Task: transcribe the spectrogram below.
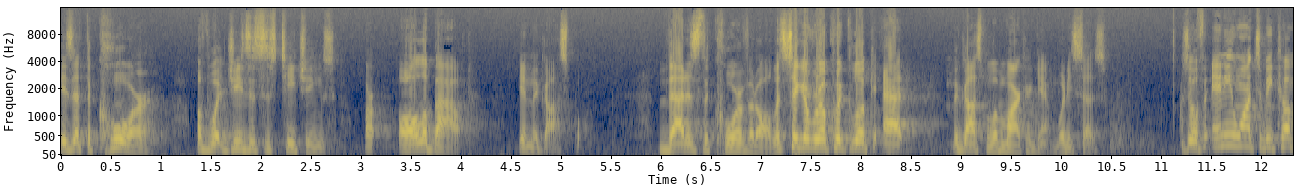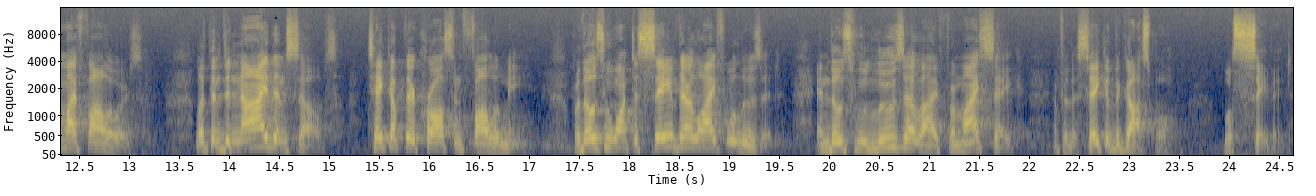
is at the core of what Jesus' teachings are all about in the gospel. That is the core of it all. Let's take a real quick look at the Gospel of Mark again, what he says. So, if any want to become my followers, let them deny themselves, take up their cross, and follow me. For those who want to save their life will lose it, and those who lose their life for my sake and for the sake of the gospel will save it.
